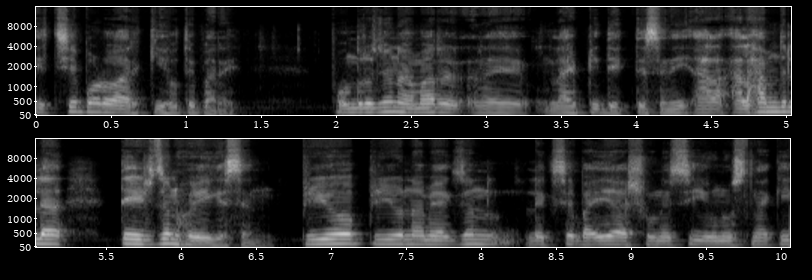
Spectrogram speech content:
ইচ্ছে বড় আর কি হতে পারে? ১৫ জন আমার লাইভটি দেখতেছেন। আলহামদুলিল্লাহ ২৩ জন হয়ে গেছেন। প্রিয়, প্রিয় নামে একজন লেখছে "ভাইয়া শুনেছি ইউনুস নাকি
